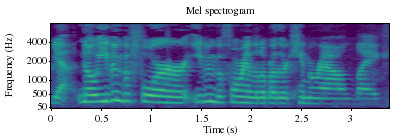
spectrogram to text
Yeah. No, even before even before my little brother came around, like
